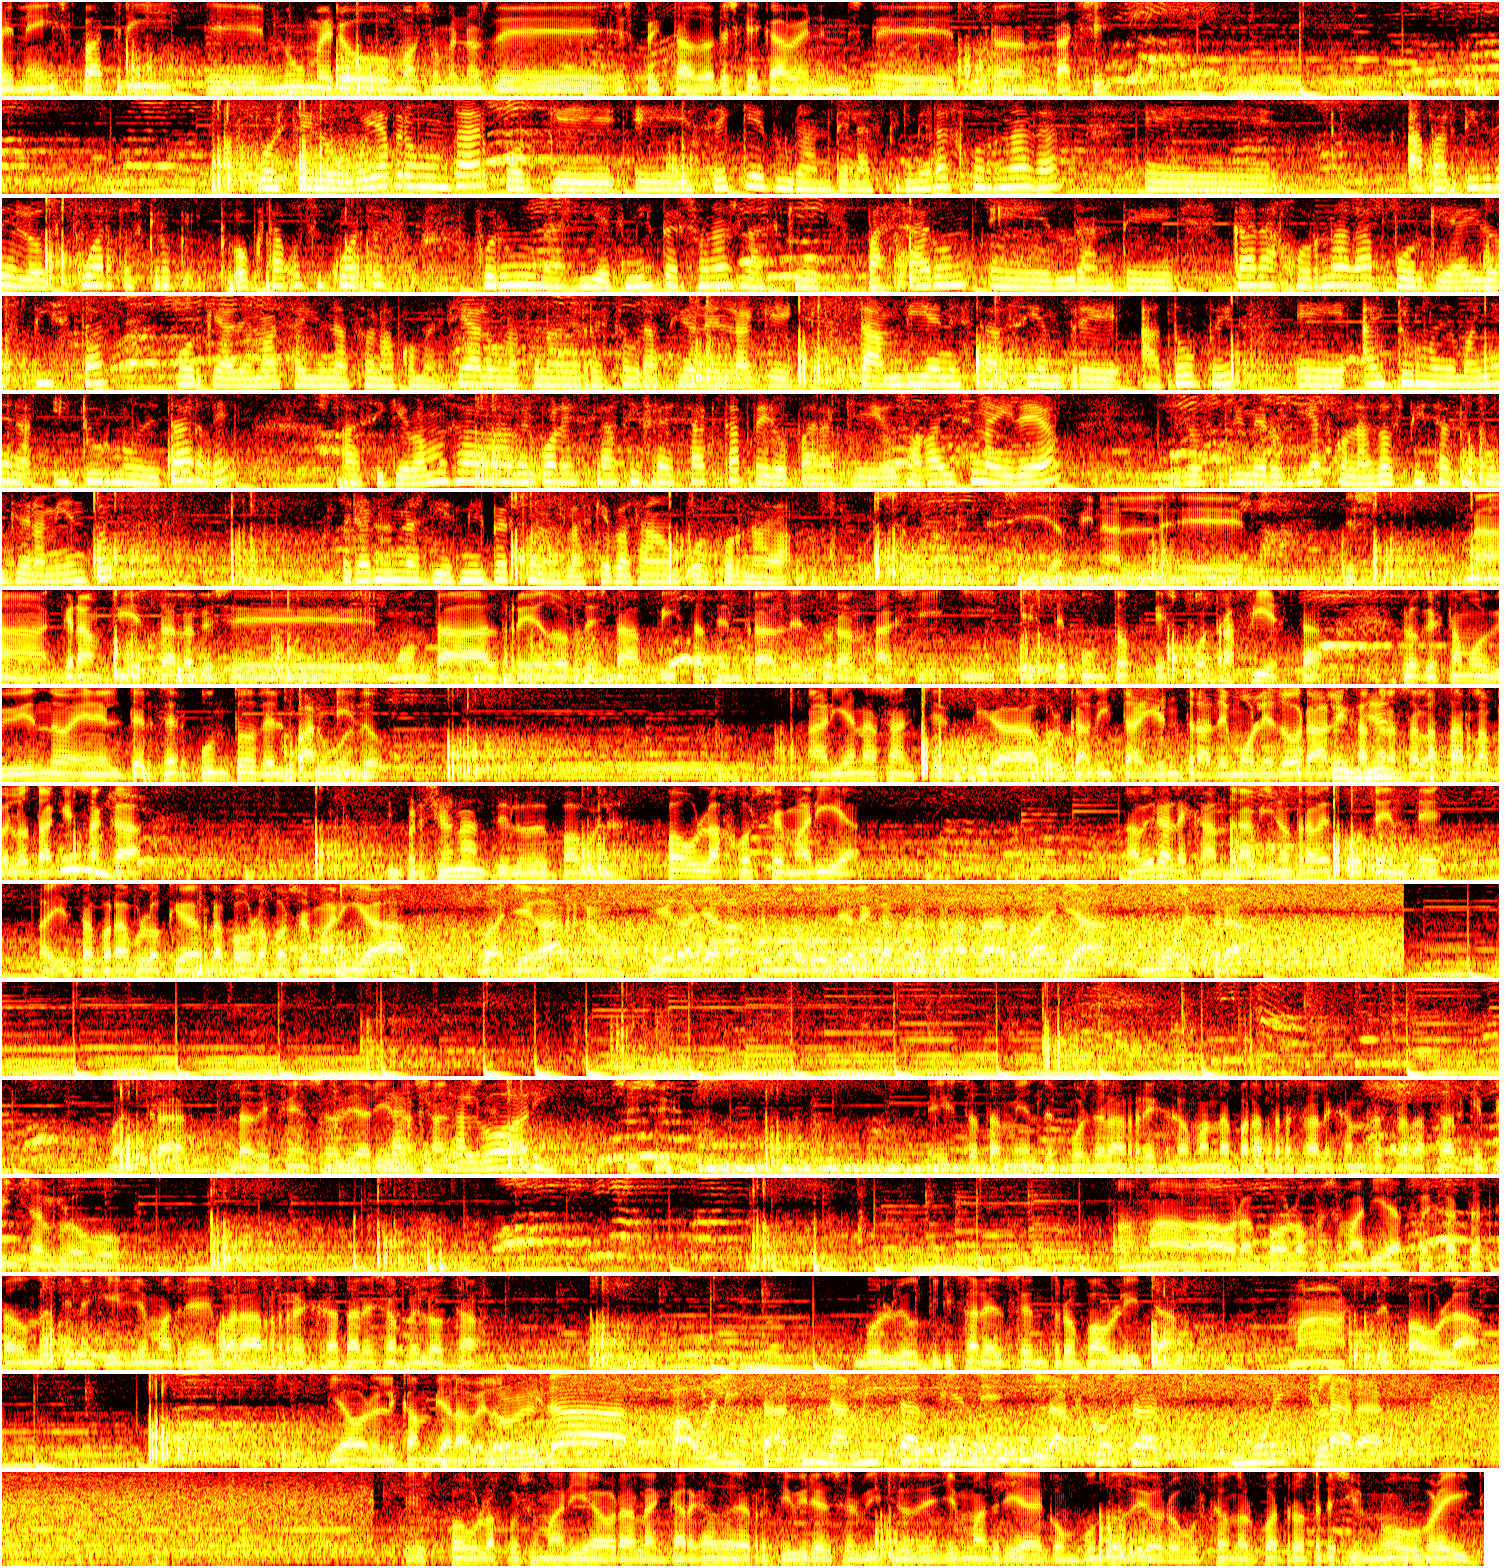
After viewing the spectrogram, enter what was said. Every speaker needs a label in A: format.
A: ¿Tenéis, Patri, eh, número más o menos de espectadores que caben en este Touran Taxi?
B: Pues te lo voy a preguntar porque eh, sé que durante las primeras jornadas, eh, a partir de los cuartos, creo que octavos y cuartos, fu- fueron unas 10.000 personas las que pasaron eh, durante cada jornada porque hay dos pistas, porque además hay una zona comercial, una zona de restauración en la que también está siempre a tope. Eh, hay turno de mañana y turno de tarde. Así que vamos a ver cuál es la cifra exacta, pero para que os hagáis una idea, esos primeros días con las dos pistas en funcionamiento, eran unas 10.000 personas las que pasaban por jornada.
A: Pues seguramente sí, al final eh, es una gran fiesta lo que se monta alrededor de esta pista central del Touran Taxi. Y este punto es otra fiesta, lo que estamos viviendo en el tercer punto del partido. Ariana Sánchez tira la volcadita y entra demoledora. Alejandra. Salazar, la pelota que saca
C: Impresionante lo de Paula.
A: Paula José María. A ver, Alejandra, viene otra vez potente. Ahí está para bloquear la Paula José María. Ah, ¿Va a llegar? No. Llega ya al segundo bote Alejandra Salazar. Vaya muestra. Defensa de Ariana
B: La que
A: Sánchez.
B: salvó a Ari.
A: Sí, sí. Ahí está también, después de la reja, manda para atrás a Alejandra Salazar, que pincha el globo. Amaga ahora Pablo José María. Fíjate hasta dónde tiene que ir Gemma Triay para rescatar esa pelota. Vuelve a utilizar el centro Paulita. Más de Paula. Y ahora le cambia la velocidad. Paulita Dinamita tiene las cosas muy claras. Es Paula José María ahora la encargada de recibir el servicio de Gemma Triae con punto de oro, buscando el 4-3 y un nuevo break.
